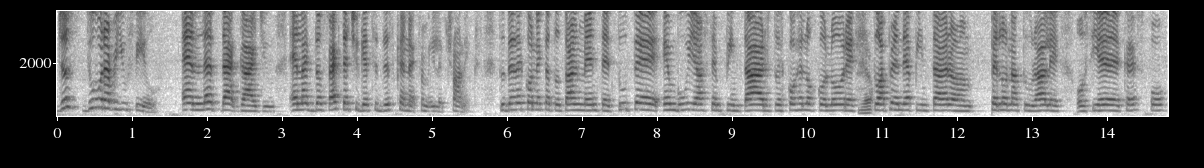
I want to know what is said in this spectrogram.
just do whatever you feel." And let that guide you. And like the fact that you get to disconnect from electronics. Tú te desconectas totalmente. Tú te embullas en pintar. Tú escoges los colores. Yep. Tú aprendes a pintar um, pelos naturales. O si es crespo.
